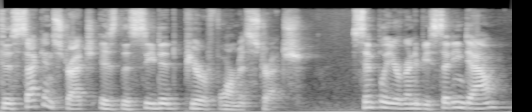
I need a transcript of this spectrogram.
The second stretch is the seated piriformis stretch. Simply, you're going to be sitting down.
